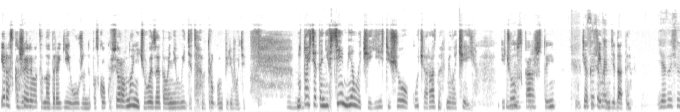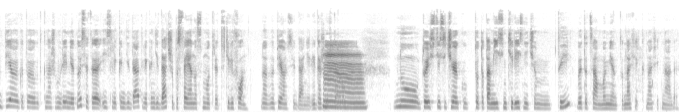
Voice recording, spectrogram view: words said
и раскошеливаться да. на дорогие ужины, поскольку все равно ничего из этого не выйдет в другом переводе. Угу. Ну, то есть это не все мелочи, есть еще куча разных мелочей. И что угу. скажешь ты? У тебя ну, какие слушай, кандидаты? Я начну первую, которая к нашему времени относится, это если кандидат или кандидатша постоянно смотрят в телефон на, на первом свидании или даже на втором. Ну, то есть, если человеку кто-то там есть интереснее, чем ты в этот самый момент, то нафиг, нафиг надо.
